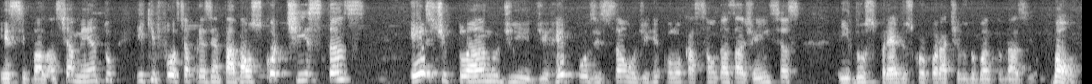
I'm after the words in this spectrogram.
esse balanceamento e que fosse apresentado aos cotistas este plano de, de reposição ou de recolocação das agências e dos prédios corporativos do Banco do Brasil. Bom,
